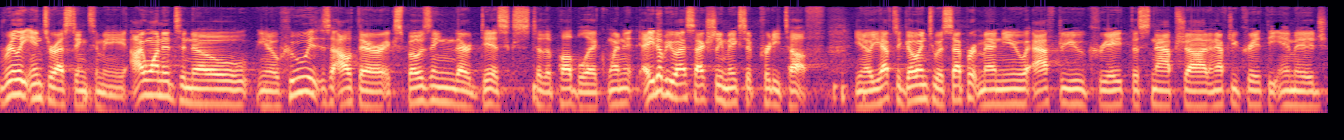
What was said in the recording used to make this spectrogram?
really interesting to me. I wanted to know, you know, who is out there exposing their disks to the public when it, AWS actually makes it pretty tough. You know, you have to go into a separate menu after you create the snapshot and after you create the image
